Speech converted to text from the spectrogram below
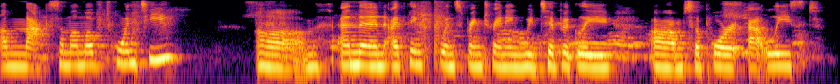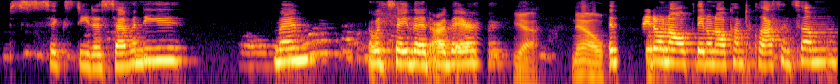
a maximum of 20. Um, and then I think when spring training, we typically um, support at least 60 to 70 men, I would say, that are there. Yeah. Now, and they don't all they don't all come to class and some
